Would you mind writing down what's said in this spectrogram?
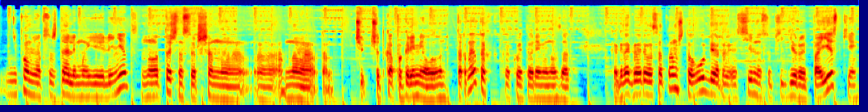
не помню, обсуждали мы ее или нет, но точно совершенно э, она там чутка погремела в интернетах какое-то время назад, когда говорилось о том, что Uber сильно субсидирует поездки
